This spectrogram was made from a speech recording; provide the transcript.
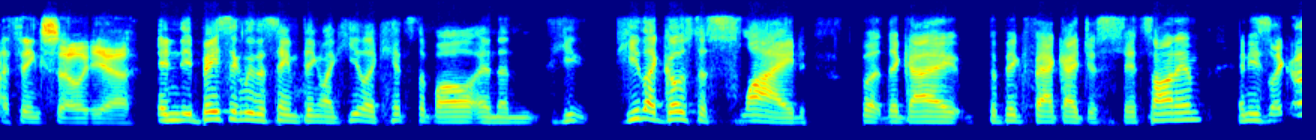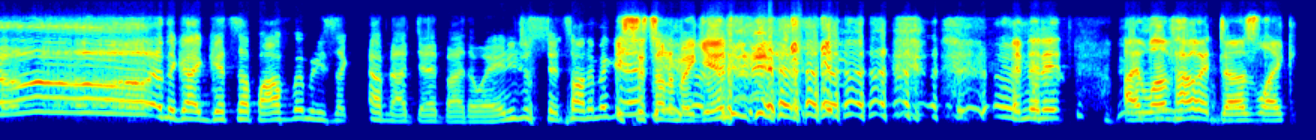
I think so. Yeah, And it- basically the same thing. Like he like hits the ball and then he he like goes to slide, but the guy, the big fat guy, just sits on him and he's like, oh, and the guy gets up off of him and he's like, I'm not dead, by the way, and he just sits on him again. He sits on him again? and then it. I love how it does like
